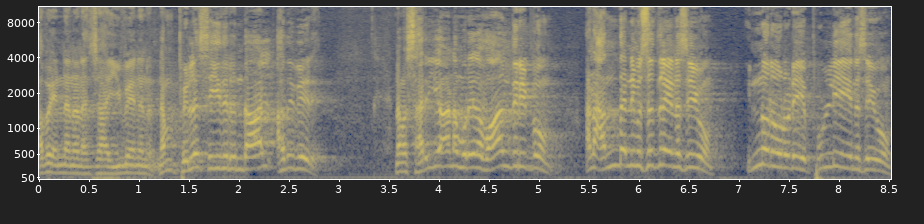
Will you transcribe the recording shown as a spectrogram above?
அவ என்ன நினைச்சா இவன் என்ன நம்ம பிழை செய்திருந்தால் அது வேறு. நம்ம சரியான முறையில் வாழ்ந்திருப்போம். ஆனா அந்த நிமிஷத்துல என்ன செய்வோம்? இன்னொருவருடைய புள்ளியை என்ன செய்வோம்?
